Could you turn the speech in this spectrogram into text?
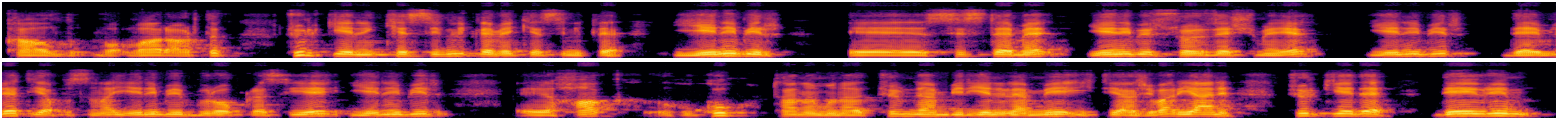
kaldı var artık. Türkiye'nin kesinlikle ve kesinlikle yeni bir e, sisteme, yeni bir sözleşmeye, yeni bir devlet yapısına, yeni bir bürokrasiye, yeni bir e, hak, hukuk tanımına tümden bir yenilenmeye ihtiyacı var. Yani Türkiye'de devrim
